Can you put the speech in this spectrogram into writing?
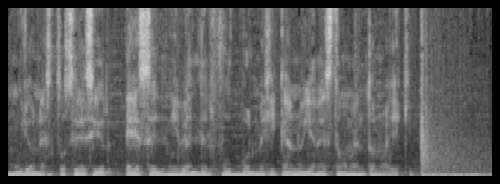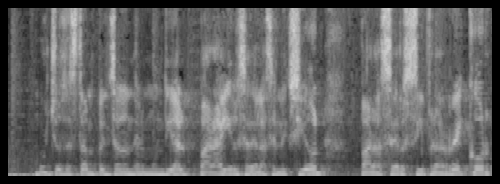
muy honestos y decir es el nivel del fútbol mexicano y en este momento no hay equipo. Muchos están pensando en el Mundial para irse de la selección, para hacer cifra récord,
